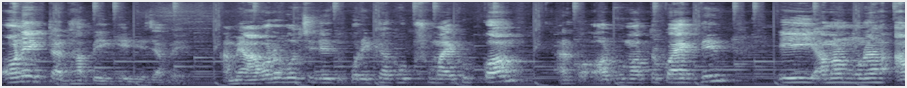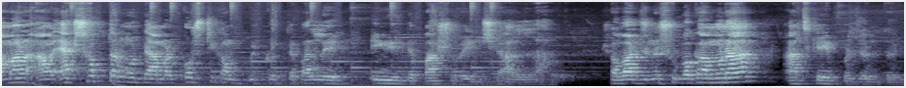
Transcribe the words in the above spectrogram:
অনেকটা ধাপে এগিয়ে নিয়ে যাবে। আমি আবারও বলছি, যেহেতু পরীক্ষা খুব সময় খুব কম, আর অল্প মাত্র কয়েকদিন, এই আমার মনে আমার এক সপ্তাহের মধ্যে আমার কোর্সটি কমপ্লিট করতে পারলে ইংরেজিতে পাশ হবে ইনশাআল্লাহ। সবার জন্য শুভকামনা, আজকে এই পর্যন্তই।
